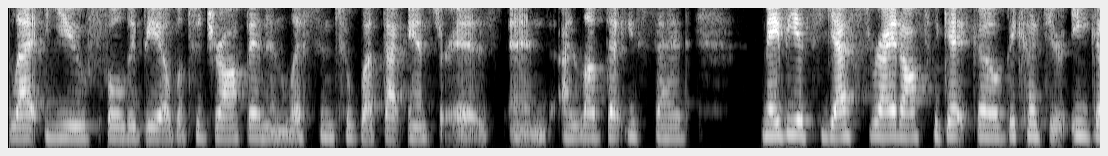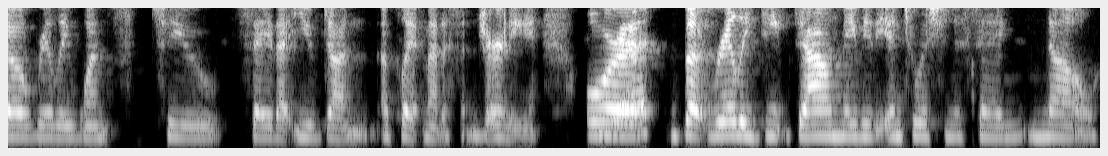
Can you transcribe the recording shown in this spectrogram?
let you fully be able to drop in and listen to what that answer is. And I love that you said maybe it's yes right off the get go because your ego really wants to say that you've done a plant medicine journey. Or, yeah. but really deep down, maybe the intuition is saying, no,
